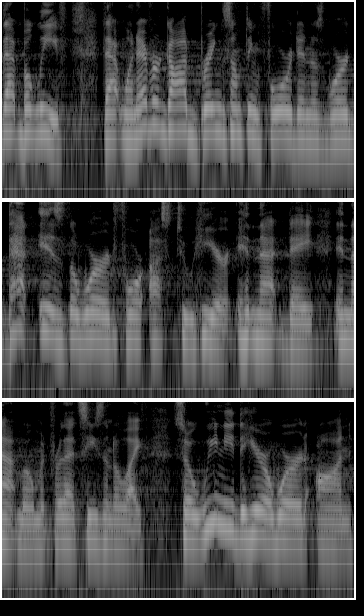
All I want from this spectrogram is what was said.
that belief that whenever God brings something forward in his word, that is the word for us to hear in that day, in that moment, for that season of life. So we need to hear a word on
